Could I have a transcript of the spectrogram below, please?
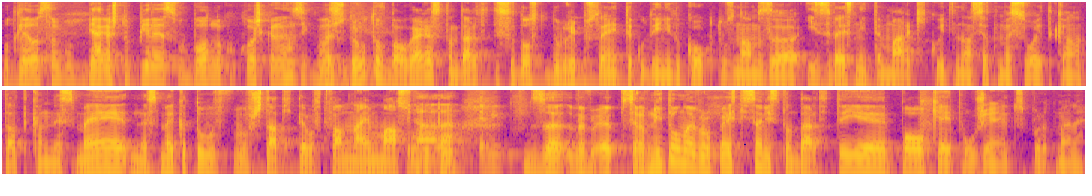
Отгледал съм го бягащо пиле, свободно, кокошка, не си Между другото, в България стандартите са доста добри последните години, доколкото знам за известните марки, които носят месо и така нататък. Не сме, не сме като в, в Штатите, в това най-масовото. Да, да. Еми... За, е, сравнително европейски са ни стандартите и е по-окей положението, според мене.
